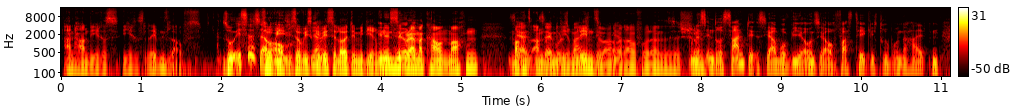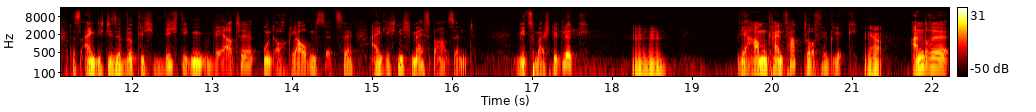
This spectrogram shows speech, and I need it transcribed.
anhand ihres, ihres Lebenslaufs. So ist es So aber wie, auch. so wie es ja. gewisse Leute mit ihrem Instagram-Account machen, machen es andere mit ihrem Beispiel, Lebenslauf, oder? Das Und das Interessante ist ja, wo wir uns ja auch fast täglich drüber unterhalten, dass eigentlich diese wirklich wichtigen Werte und auch Glaubenssätze eigentlich nicht messbar sind. Wie zum Beispiel Glück. mhm. Wir haben keinen Faktor für Glück. Ja. Andere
